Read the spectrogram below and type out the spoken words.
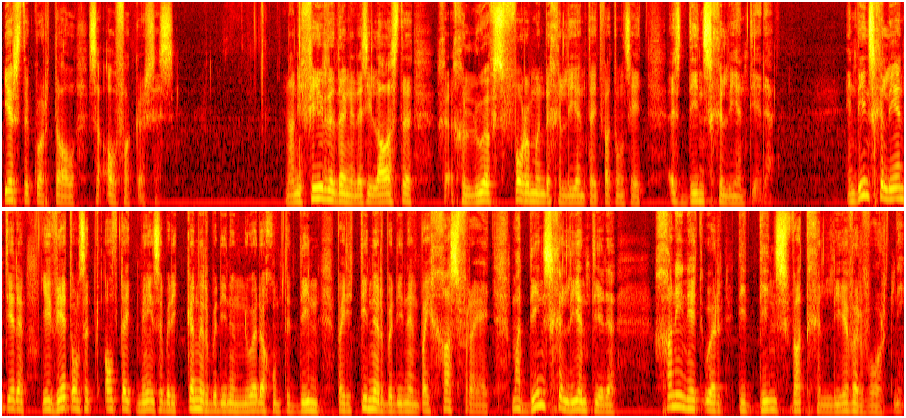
eerste kwartaal se Alpha kursus. En dan die vierde ding en dis die laaste geloofsvormende geleentheid wat ons het, is diensgeleenthede. En diensgeleenthede, jy weet ons het altyd mense by die kinderbediening nodig om te dien, by die tienerbediening, by gasvryheid, maar diensgeleenthede gaan nie net oor die diens wat gelewer word nie.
